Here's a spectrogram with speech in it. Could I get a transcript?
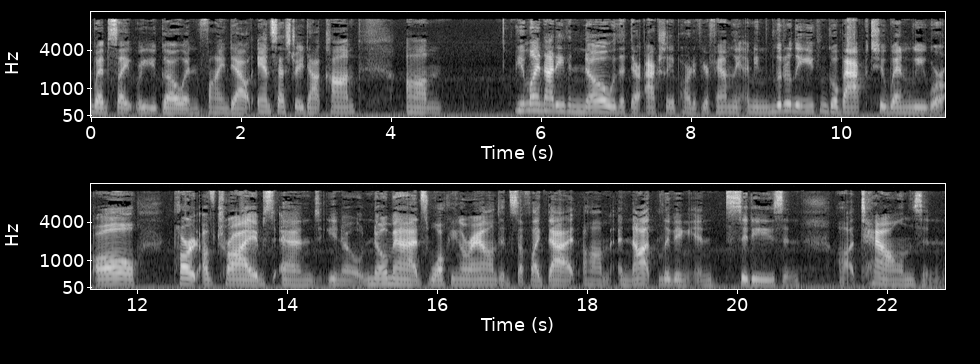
website where you go and find out? Ancestry.com. Um, you might not even know that they're actually a part of your family. I mean, literally, you can go back to when we were all part of tribes and, you know, nomads walking around and stuff like that, um, and not living in cities and uh, towns and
